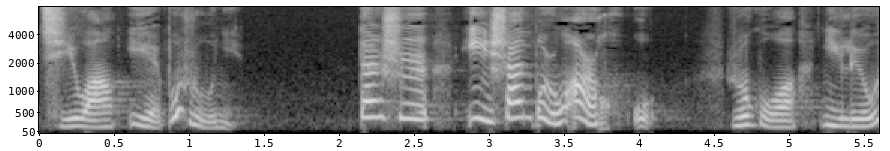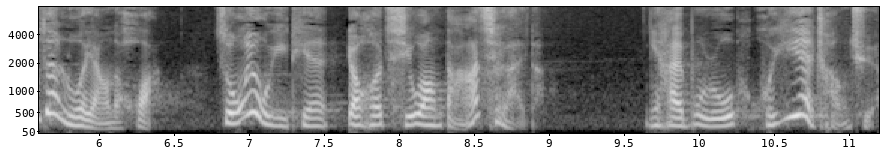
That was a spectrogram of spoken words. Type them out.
齐王也不如你。但是，一山不容二虎。如果你留在洛阳的话，”总有一天要和齐王打起来的，你还不如回邺城去。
